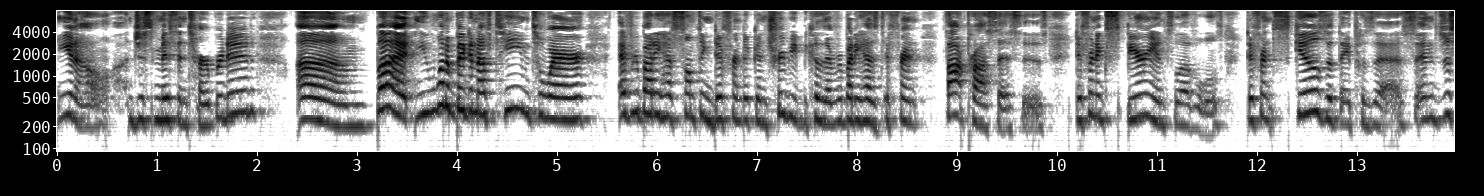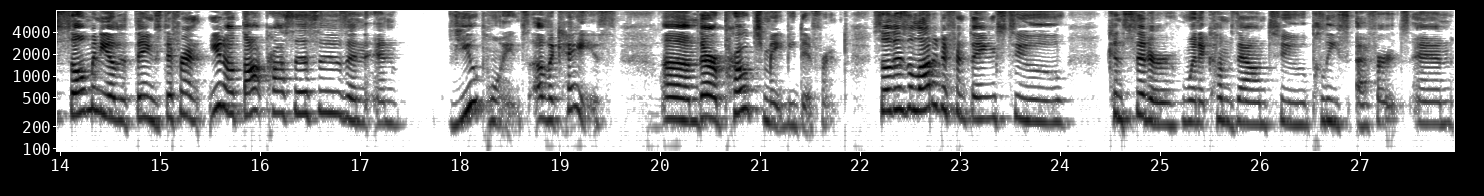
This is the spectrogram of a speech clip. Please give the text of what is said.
you know, just misinterpreted. Um, but you want a big enough team to where everybody has something different to contribute because everybody has different thought processes, different experience levels, different skills that they possess, and just so many other things, different, you know, thought processes and, and viewpoints of a case. Um, their approach may be different. So there's a lot of different things to consider when it comes down to police efforts and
